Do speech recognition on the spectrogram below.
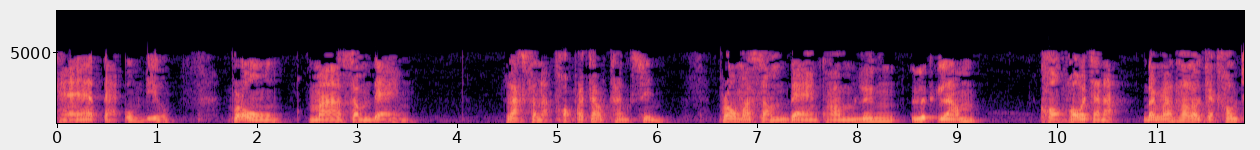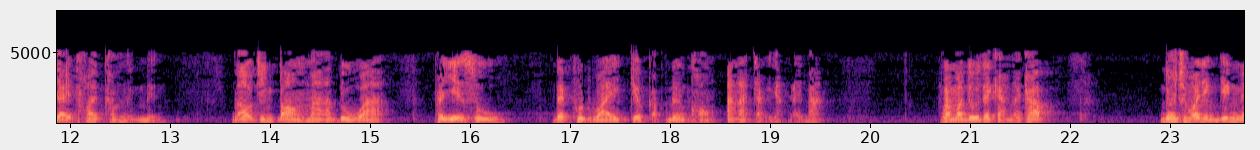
แท้แต่องค์เดียว พระองค์มาสำแดงลักษณะของพระเจ้าทั้งสิ้น พระองค์มาสำแดงความลึกลึกล้ำของพระวจนะ ดังนั้นถ้าเราจะเข้าใจถ้อยคำหนึ่งหนึ่งเราจึงต้องมาดูว่าพระเยซูได้พูดไว้เกี่ยวกับเรื่องของอาณาจักรอย่างไรบ้าง เรามาดูด้วยกันนะครับ โดยเฉพาะอย่างยิ่งใน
